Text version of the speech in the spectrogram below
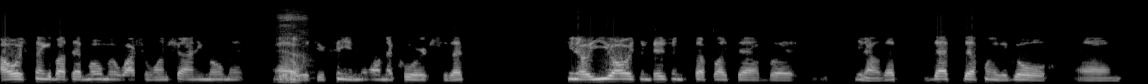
I always think about that moment, watching one shining moment uh, yeah. with your team on the court. So that's, you know, you always envision stuff like that, but you know, that's that's definitely the goal. Um,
